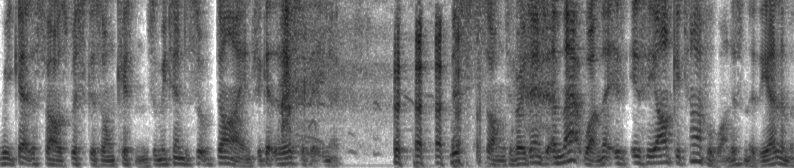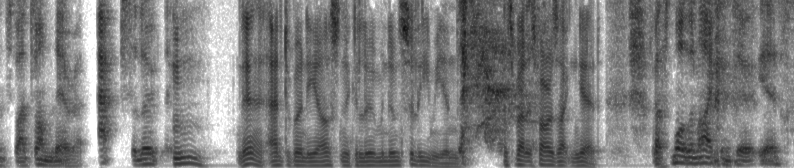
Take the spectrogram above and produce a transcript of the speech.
We get as far as whiskers on kittens, and we tend to sort of die and forget the rest of it. You know. this song's a very dangerous, and that one that is, is the archetypal one, isn't it? The Elements by Tom Lehrer, absolutely. Mm. Yeah, antimony, arsenic, aluminum, selenium. That's about as far as I can get. That's more than I can do. Yes,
